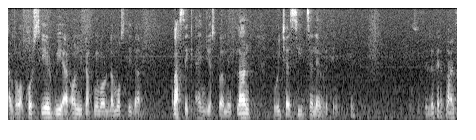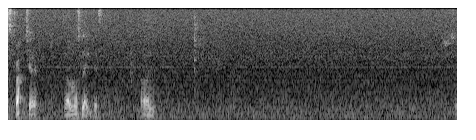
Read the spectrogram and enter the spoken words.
of course here we are only talking about the mostly the classic angiospermic plant which has seeds and everything. Okay. So if you look at a plant structure, it's almost like this. On so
